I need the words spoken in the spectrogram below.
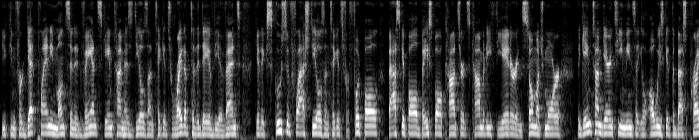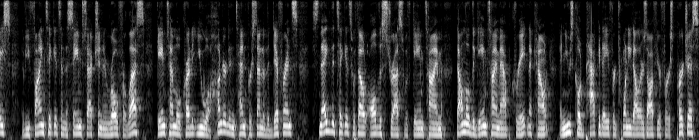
You can forget planning months in advance. Game Time has deals on tickets right up to the day of the event. Get exclusive flash deals on tickets for football, basketball, baseball, concerts, comedy, theater, and so much more. The game time guarantee means that you'll always get the best price. If you find tickets in the same section and row for less, Game Time will credit you 110% of the difference. Snag the tickets without all the stress with Game Time. Download the Game Time app, create an account, and use code PACKADAY for $20 off your first purchase.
